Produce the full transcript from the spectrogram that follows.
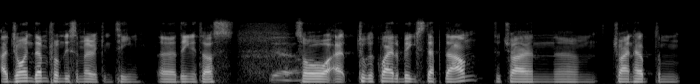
I joined them from this American team, uh, Dignitas. Yeah. So I took a quite a big step down to try and um, try and help them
